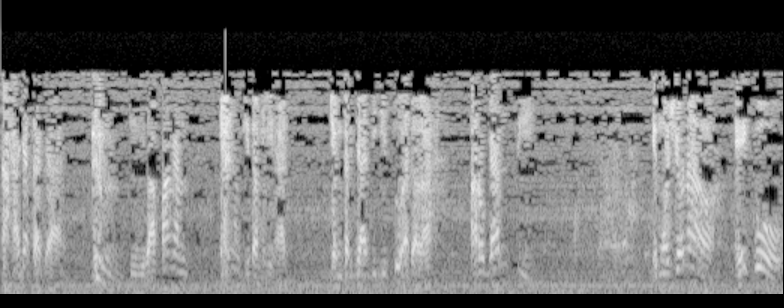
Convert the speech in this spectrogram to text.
Nah hanya saja di lapangan kita melihat yang terjadi itu adalah arogansi, emosional, ego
